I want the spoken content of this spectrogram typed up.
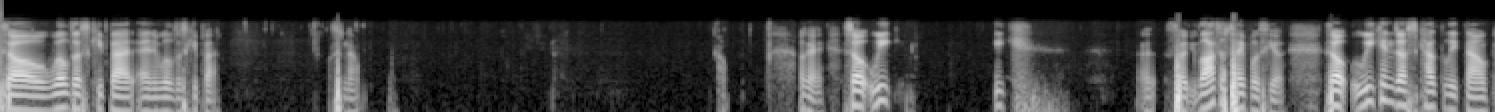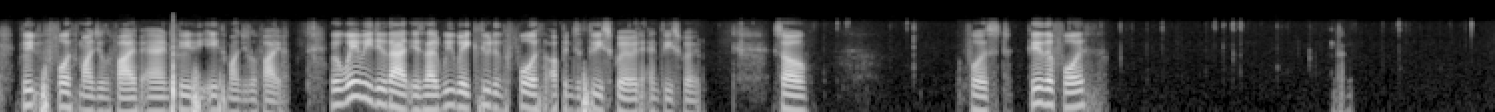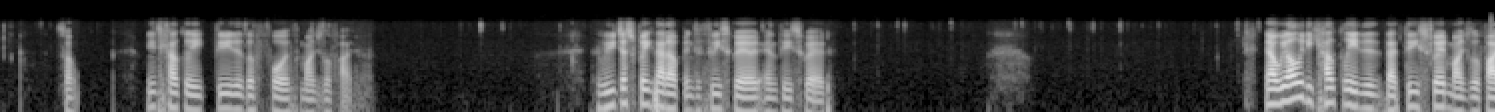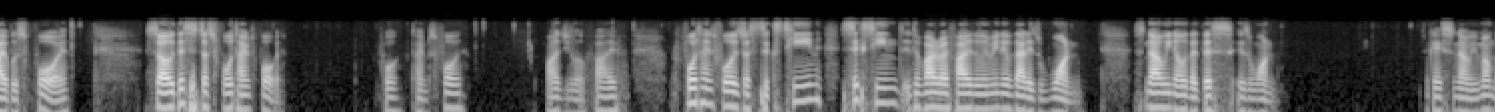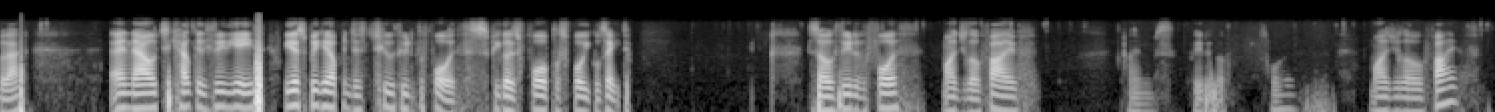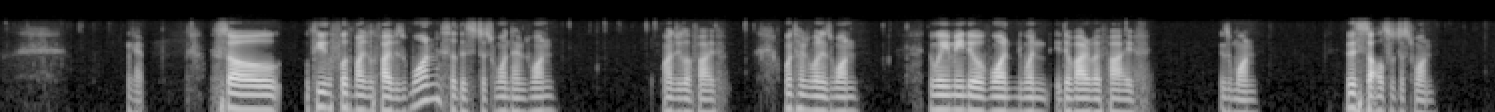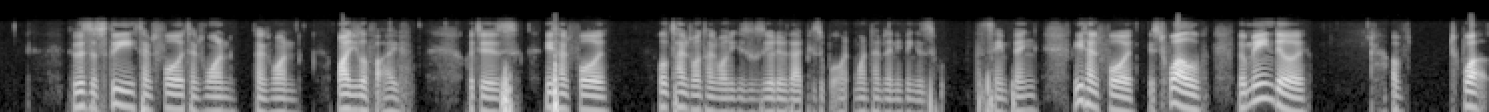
So we'll just keep that, and we'll just keep that. So now. Oh. Okay, so we, we so lots of typos here. So we can just calculate now 3 to the 4th modulo 5 and 3 to the 8th modulo 5. The way we do that is that we break 3 to the 4th up into 3 squared and 3 squared. So first 3 to the 4th. So we need to calculate 3 to the 4th modulo 5. We just break that up into 3 squared and 3 squared. Now, we already calculated that 3 squared modulo 5 was 4. So this is just 4 times 4. 4 times 4 modulo 5. 4 times 4 is just 16. 16 divided by 5, the remainder of that is 1. So now we know that this is 1. Okay, so now we remember that. And now to calculate 3 to the 8th, we just break it up into 2 3 to the 4th, because 4 plus 4 equals 8. So 3 to the 4th modulo 5 times 3 to the 4th modulo 5. Okay. So 3 to the 4th modulo 5 is 1, so this is just 1 times 1 modulo 5. 1 times 1 is 1. The remainder of 1 when divided by 5 is 1. This is also just 1. So this is 3 times 4 times 1 times 1 modulo 5, which is 3 times 4, well, times 1 times 1, you can get rid of that because 1, 1 times anything is the same thing. 3 times 4 is 12. The remainder of 12,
